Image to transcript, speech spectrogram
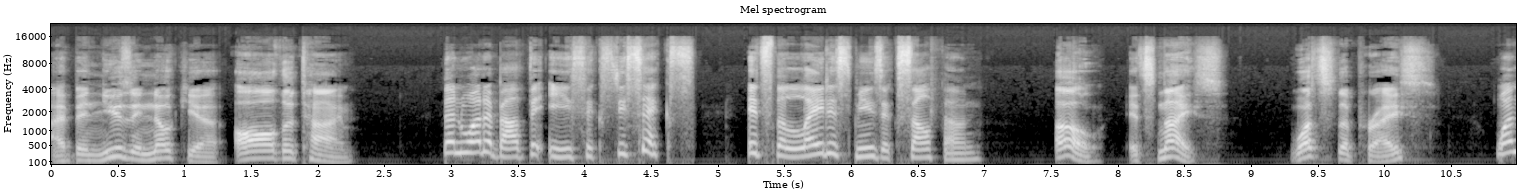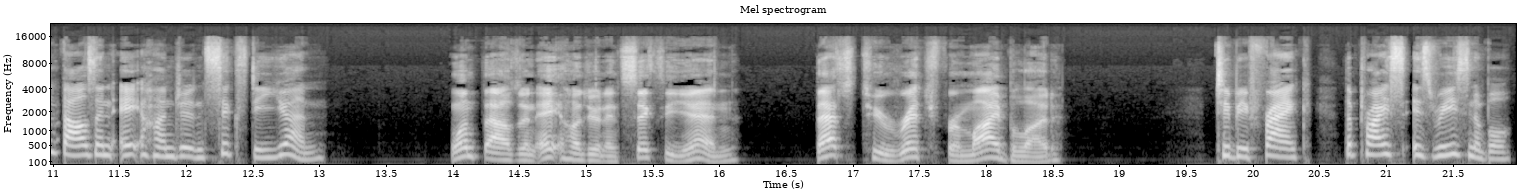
I've been using Nokia all the time. Then what about the E66? It's the latest music cell phone. Oh, it's nice. What's the price? 1,860 yuan. 1,860 yen. That's too rich for my blood. To be frank, the price is reasonable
